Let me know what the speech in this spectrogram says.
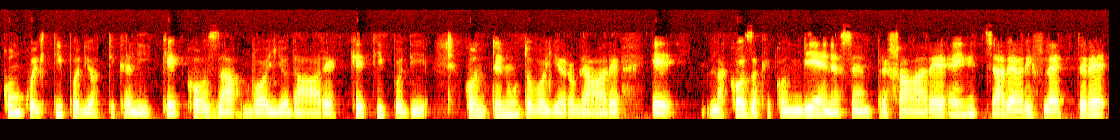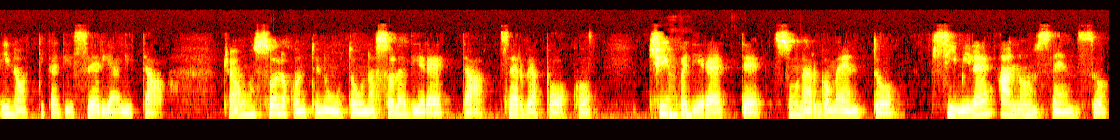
con quel tipo di ottica lì. Che cosa voglio dare? Che tipo di contenuto voglio erogare? E la cosa che conviene sempre fare è iniziare a riflettere in ottica di serialità. Cioè un solo contenuto, una sola diretta serve a poco. Cinque mm-hmm. dirette su un argomento simile hanno un senso.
